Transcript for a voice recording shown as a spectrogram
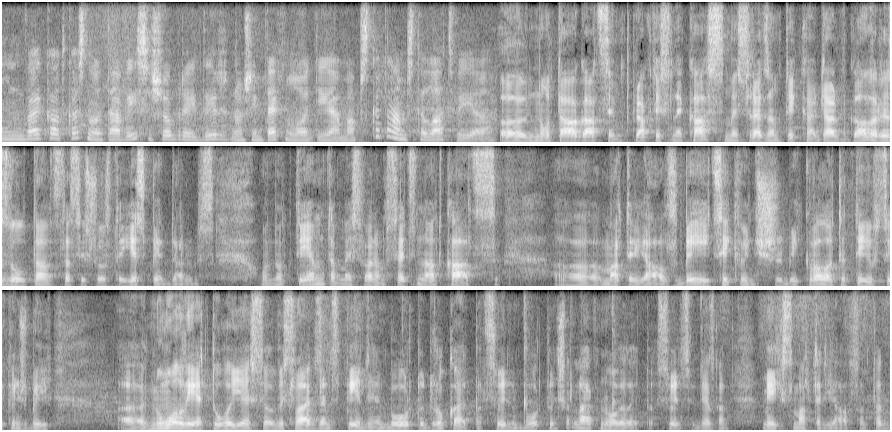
Un vai kaut kas no tā visa šobrīd ir no šīm tehnoloģijām apskatāms te Latvijā? No tā gadsimta praktiski nekas. Mēs redzam tikai darba gala rezultātus, tas ir šos iespēju darbus. Un no tiem mēs varam secināt, kāds uh, materiāls bija, cik viņš bija kvalitatīvs, cik viņš bija uh, nolietojies. Jo visu laiku zem spiediena burtu drukājot, pat svinu burtu viņš ir lēti nolietojies. Svins ir diezgan mīksts materiāls. Un tad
